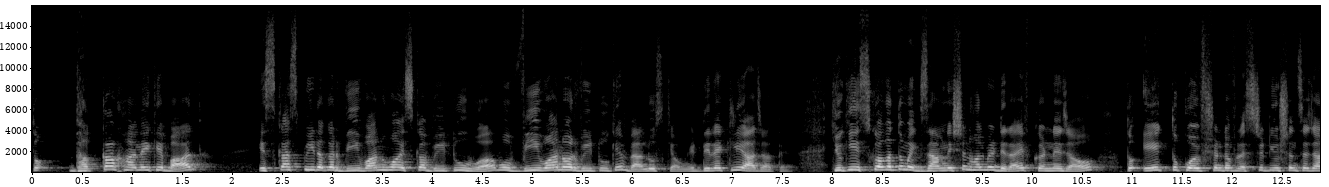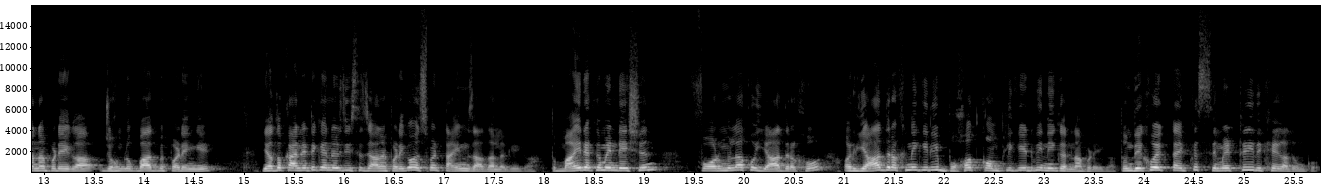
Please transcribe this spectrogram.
तो धक्का खाने के बाद इसका स्पीड अगर v1 हुआ, इसका v2 हुआ, वो v1 और v2 के वैल्यूज़ क्या होंगे? डायरेक्टली आ जाते हैं। क्योंकि इसको अगर तुम एग्जामिनेशन हॉल में डिराइव करने जाओ तो एक तो कोएफिशिएंट ऑफ़ रेस्टिट्यूशन से जाना पड़ेगा, जो हम लोग बाद में पढ़ेंगे। या तो काइनेटिक एनर्जी से जाना पड़ेगा उसमें टाइम ज़्यादा लगेगा। तो माई रिकमेंडेशन फॉर्मूला को याद रखो और याद रखने के लिए बहुत कॉम्प्लिकेट भी नहीं करना पड़ेगा। तुम देखो एक टाइप के सिमेट्री दिखेगा तुमको।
